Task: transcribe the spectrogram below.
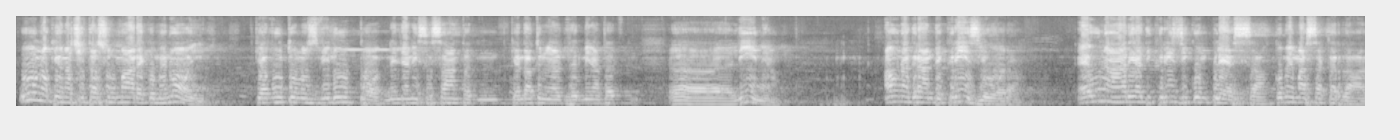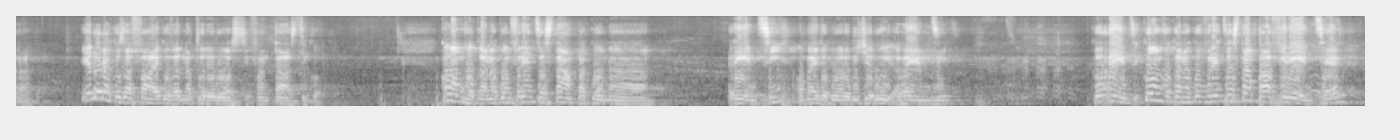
Uno che è una città sul mare come noi, che ha avuto uno sviluppo negli anni 60 mm, che è andato in una determinata uh, linea, ha una grande crisi ora, è un'area di crisi complessa come Massa Carrara. E allora cosa fa il governatore Rossi? Fantastico convoca una conferenza stampa con uh, Renzi, o meglio come lo dice lui, Renzi, con Renzi, convoca una conferenza stampa a Firenze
